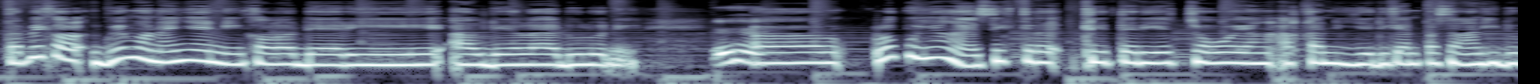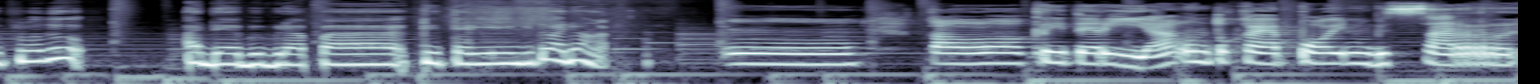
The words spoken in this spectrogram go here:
Tapi kalau gue mau nanya nih, kalau dari Aldela dulu nih, Mhm. uh, lo punya nggak sih kri- kriteria cowok yang akan dijadikan pasangan hidup lo tuh? Ada beberapa kriterianya gitu ada nggak? Hmm, kalau kriteria untuk kayak poin besar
